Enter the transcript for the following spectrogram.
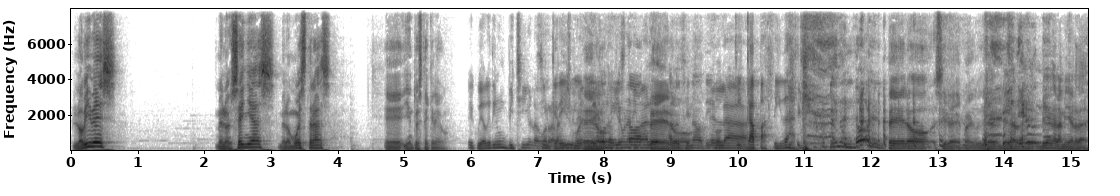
lo vives, me lo enseñas, me lo muestras eh, y entonces te creo. Eh, cuidado que tiene un bichillo en la gorra. increíble. ¿eh? Pero- aquí un animal pero- alucinado, tío. la- Qué capacidad. Tiene un don. Pero, sí, bien, a, la mierda.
